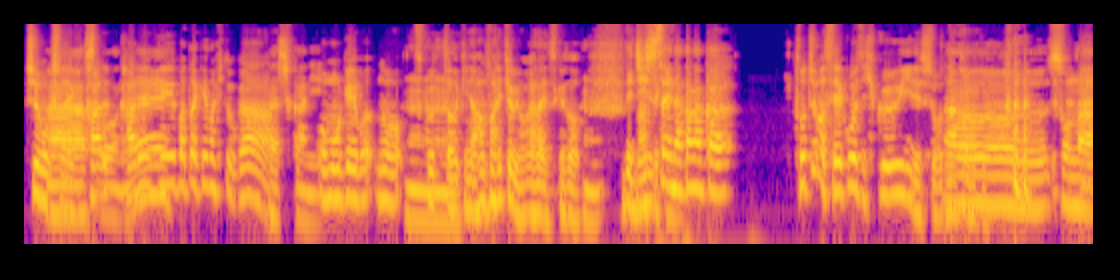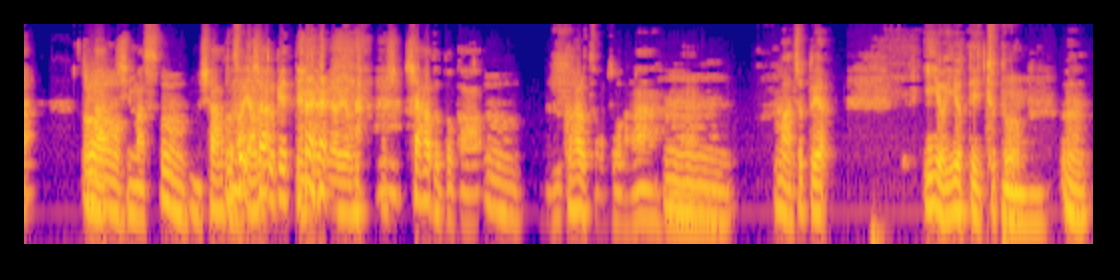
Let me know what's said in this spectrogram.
注目しない。カレーゲー畑の人が、確かに。重ゲーの作った時にあんまり興味わからないですけど。で、実際なかなか、途中の成功率低いでしょう、あのー、そんな気がします。うん。シャハトそうやめとけって言いたくなるような。シャハト とか、うん。ルクハルトもそうだな。うん。まあちょっとや、いいよいいよってちょっと、うん。うん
